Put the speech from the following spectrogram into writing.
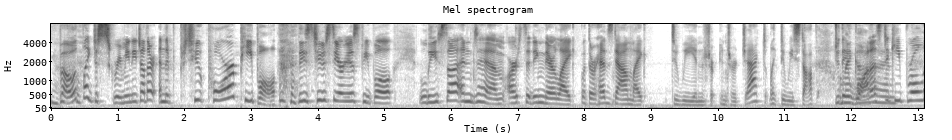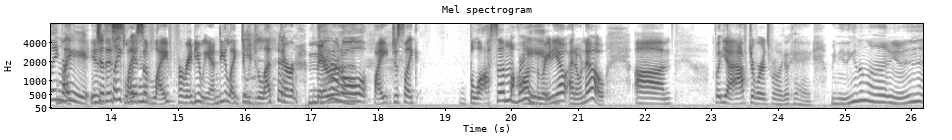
both like just screaming at each other and the two poor people, these two Sirius people, Lisa and Tim are sitting there like with their heads down like do we inter- interject? Like, do we stop? Do Oh they want us to keep rolling? Right. Like, is Just this like slice when- of life for Radio Andy? Like, do we let their marital fight just like blossom on the radio? I don't know. Um, but yeah, afterwards we're like, okay, we need to get along,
